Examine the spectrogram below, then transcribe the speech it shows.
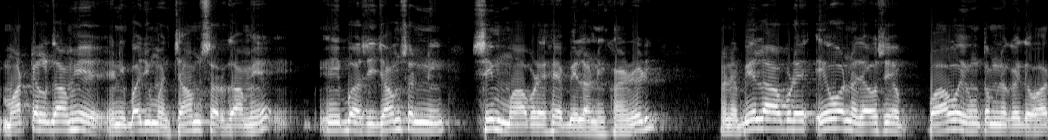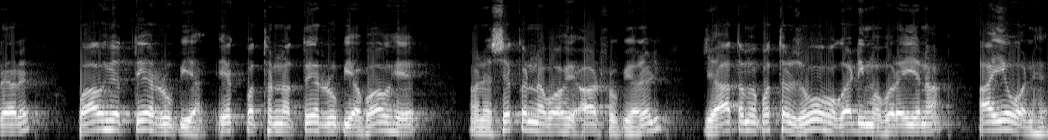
માટેલ ગામ છે, એની બાજુમાં જામસર ગામ છે. એ બસ, એ જામસરની સીમમાં આપણે છે બેલાની ખાંડેડી અને બેલા આપણે એવન જ આવશે. ભાવ હું તમને કહી દઉં હારે હારે. ભાવ છે તેર રૂપિયા. એક પથ્થરના તેર રૂપિયા ભાવ છે અને સેકન્ડના ભાવ છે આઠ રૂપિયા. રેડી? જે આ તમે પથ્થર જોવો હો ગાડીમાં ભરાઈ એના, આ એવન છે.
